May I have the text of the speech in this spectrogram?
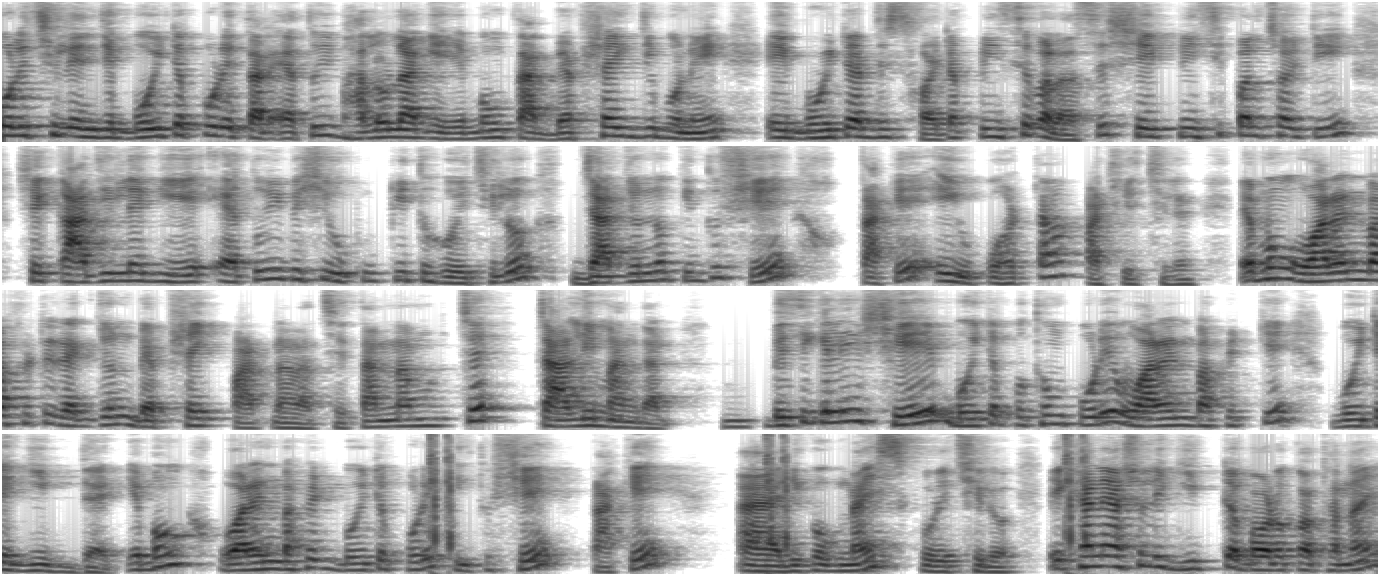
বলেছিলেন যে বইটা পড়ে তার এতই ভালো লাগে এবং তার ব্যবসায়িক জীবনে এই বইটার যে ছয়টা প্রিন্সিপাল আছে সেই প্রিন্সিপাল ছয়টি সে কাজে লাগিয়ে এতই বেশি উপকৃত হয়েছিল যার জন্য কিন্তু সে তাকে এই উপহারটা পাঠিয়েছিলেন। এবং ওয়ারেন বাফেটের একজন ব্যবসায়িক পার্টনার আছে তার নাম হচ্ছে চার্লি মাঙ্গার। বেসিক্যালি সে বইটা প্রথম পড়ে ওয়ারেন বাফেটকে বইটা গিফট দেয় এবং ওয়ারেন বাফেট বইটা পড়ে কিন্তু সে তাকে রিকগনাইজ করেছিল। এখানে আসলে গিফটটা বড় কথা নয়।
